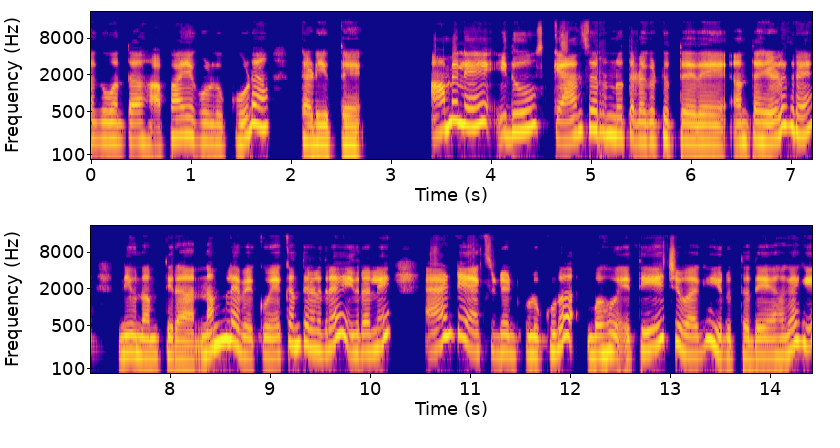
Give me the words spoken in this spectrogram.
ಆಗುವಂತಹ ಅಪಾಯಗಳು ಕೂಡ ತಡೆಯುತ್ತೆ. ಆಮೇಲೆ ಇದು ಕ್ಯಾನ್ಸರ್ ಅನ್ನು ತಡೆಗಟ್ಟುತ್ತದೆ ಅಂತ ಹೇಳಿದ್ರೆ ನೀವು ನಂಬ್ತೀರಾ? ನಂಬಲೇಬೇಕು. ಯಾಕಂತ ಹೇಳಿದ್ರೆ ಇದರಲ್ಲಿ ಆಂಟಿ ಆಕ್ಸಿಡೆಂಟ್ಗಳು ಕೂಡ ಬಹು ಯಥೇಚ್ಛವಾಗಿ ಇರುತ್ತದೆ. ಹಾಗಾಗಿ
